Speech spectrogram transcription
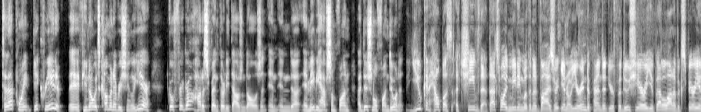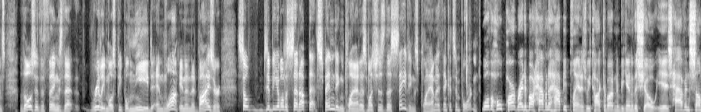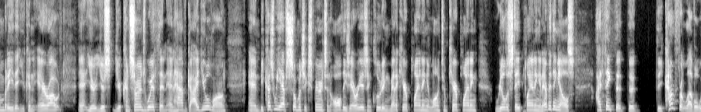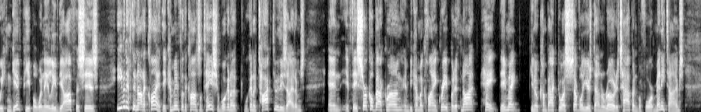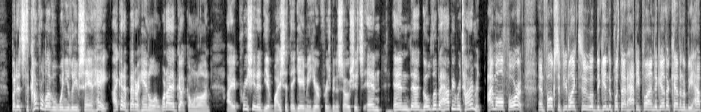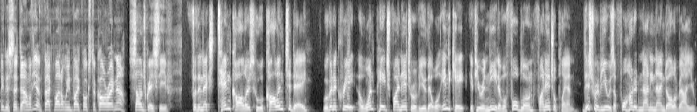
To that point, get creative. If you know it's coming every single year, go figure out how to spend thirty thousand dollars and and and, uh, and maybe have some fun, additional fun doing it. You can help us achieve that. That's why meeting with an advisor. You know, you're independent, you're fiduciary, you've got a lot of experience. Those are the things that really most people need and want in an advisor. So to be able to set up that spending plan as much as the savings plan, I think it's important. Well, the whole part right about having a happy plan, as we talked about in the beginning of the show, is having somebody that you can air out uh, your your, your concerns with and, and have guide you along and because we have so much experience in all these areas, including Medicare planning and long term care planning, real estate planning, and everything else, I think that the, the comfort level we can give people when they leave the office is even if they're not a client, they come in for the consultation, we're going to we're going to talk through these items. And if they circle back around and become a client, great. But if not, hey, they might you know come back to us several years down the road. It's happened before many times. But it's the comfort level when you leave saying, hey, I got a better handle on what I've got going on. I appreciated the advice that they gave me here at Frisbie Associates and and uh, go live a happy retirement. I'm all for it. And folks, if you'd like to uh, begin to put that happy plan together, Kevin would be happy to sit down with you. In fact, why don't we invite folks to call right now? Sounds great, Steve. For the next 10 callers who will call in today, we're going to create a one page financial review that will indicate if you're in need of a full blown financial plan. This review is a $499 value.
